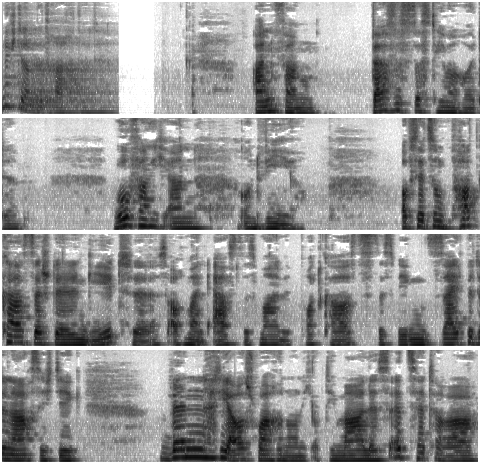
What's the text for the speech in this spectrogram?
Nüchtern betrachtet. Anfangen. Das ist das Thema heute. Wo fange ich an und wie? Ob es jetzt um Podcast erstellen geht, äh, ist auch mein erstes Mal mit Podcasts. Deswegen seid bitte nachsichtig, wenn die Aussprache noch nicht optimal ist, etc.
